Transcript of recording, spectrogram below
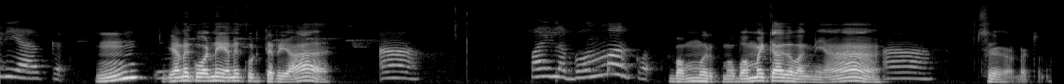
இது யாருக்கு ம்? எனக்கு உடனே எனக்கு கொடுத்துறியா? ஆ. இல்ல பொம்மை இருக்கும். பொம்மை இருக்குமா? பொம்மைக்காக வாங்கினியா? சரி அட சொல்லு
